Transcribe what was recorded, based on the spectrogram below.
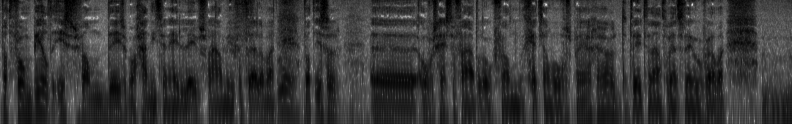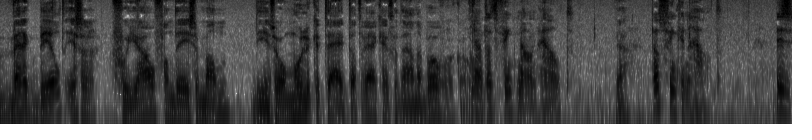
Wat voor een beeld is van deze man? We gaan niet zijn hele levensverhaal meer vertellen. Maar Nee. wat is er... eh overigens is de vader ook van Gert-Jan Wolfsberger. Dat weten een aantal mensen denk ik ook wel. Maar welk beeld is er voor jou van deze man... die in zo'n moeilijke tijd dat werk heeft gedaan naar boven gekomen? Nou, dat vind ik nou een held. Ja. Dat vind ik een held. Dus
